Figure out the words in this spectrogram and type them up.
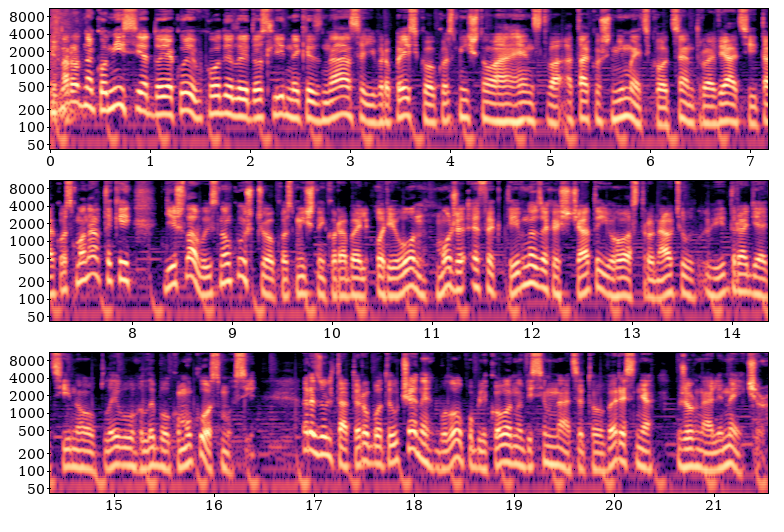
Міжнародна комісія, до якої входили дослідники з НАСА, Європейського космічного агентства, а також німецького центру авіації та космонавтики, дійшла висновку, що космічний корабель Оріон може ефективно захищати його астронавтів від радіаційного впливу в глибокому космосі. Результати роботи учених було опубліковано 18 вересня в журналі Nature.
